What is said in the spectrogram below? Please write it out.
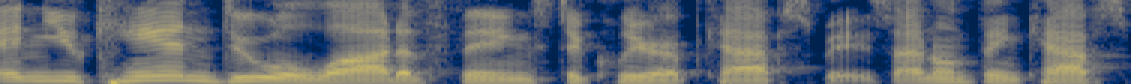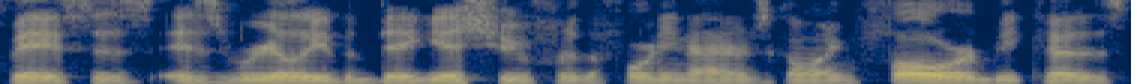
and you can do a lot of things to clear up cap space. I don't think cap space is is really the big issue for the 49ers going forward because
